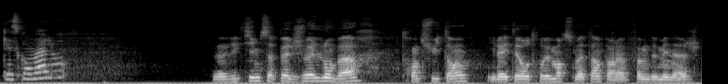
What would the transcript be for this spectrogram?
Qu'est-ce qu'on a, Lou? La victime s'appelle Joël Lombard, 38 ans. Il a été retrouvé mort ce matin par la femme de ménage.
